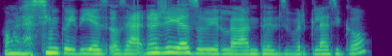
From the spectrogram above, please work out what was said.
como a las 5 y 10. O sea, no llegué a subirlo antes del superclásico.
